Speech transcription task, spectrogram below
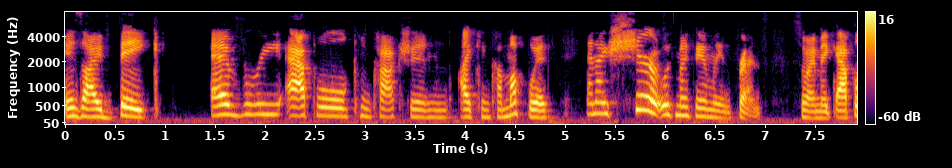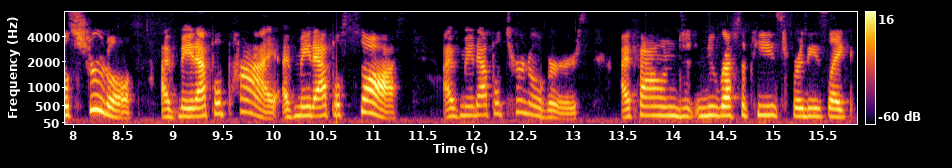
is I bake every apple concoction I can come up with and I share it with my family and friends. So I make apple strudel, I've made apple pie, I've made apple sauce, I've made apple turnovers. I found new recipes for these like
